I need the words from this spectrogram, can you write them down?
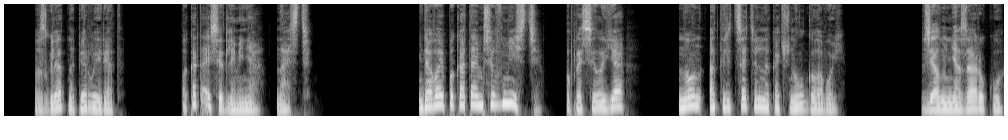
— взгляд на первый ряд. Покатайся для меня, Насть». «Давай покатаемся вместе», — попросила я, но он отрицательно качнул головой. Взял меня за руку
